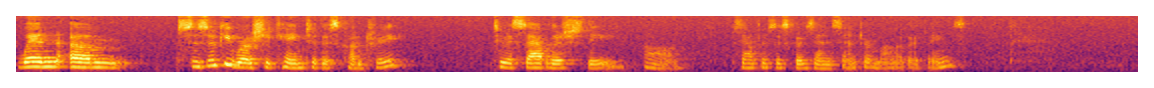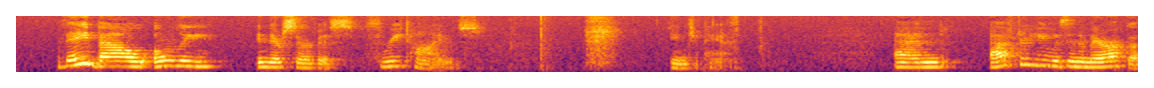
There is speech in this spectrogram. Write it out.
When um, Suzuki Roshi came to this country to establish the um, San Francisco Zen Center, among other things, they bow only in their service three times in Japan. And after he was in America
